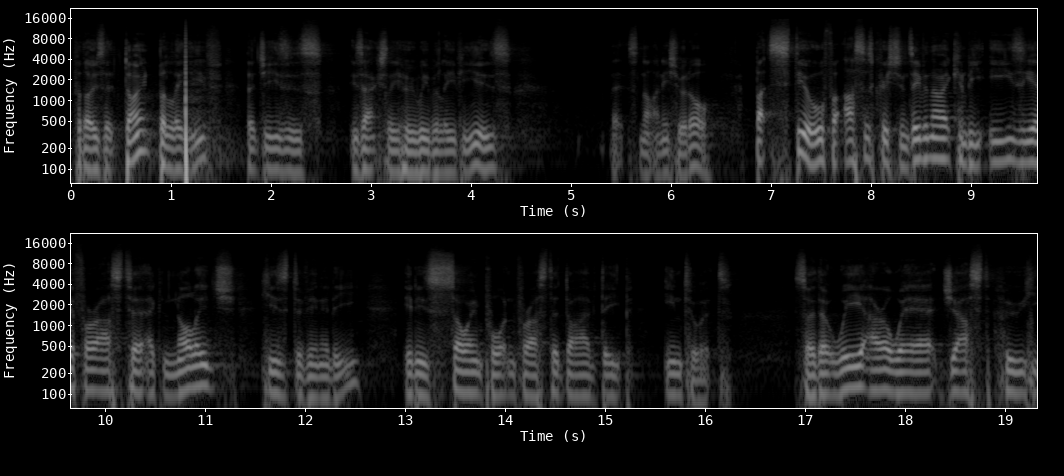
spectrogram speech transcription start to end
for those that don't believe that Jesus is actually who we believe he is, that's not an issue at all. But still, for us as Christians, even though it can be easier for us to acknowledge his divinity, it is so important for us to dive deep into it so that we are aware just who he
